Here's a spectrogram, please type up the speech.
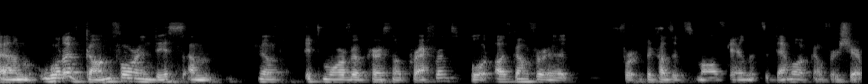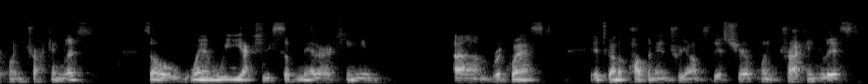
Um, what I've gone for in this, um, you know, it's more of a personal preference, but I've gone for a for because it's small scale and it's a demo, I've gone for a SharePoint tracking list. So when we actually submit our team um, request, it's going to pop an entry onto this SharePoint tracking list,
